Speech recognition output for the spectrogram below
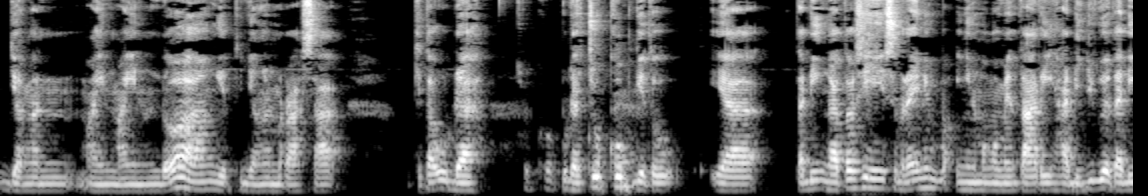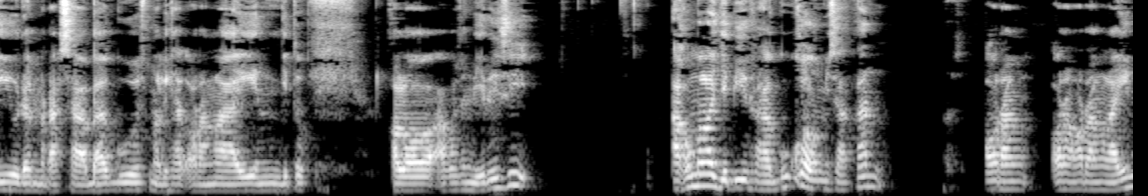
jangan main-main doang gitu. Jangan merasa kita udah cukup. udah cukup gitu. Ya tadi nggak tahu sih sebenarnya ini ingin mengomentari Hadi juga tadi udah merasa bagus melihat orang lain gitu. Kalau aku sendiri sih aku malah jadi ragu kalau misalkan orang orang-orang lain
